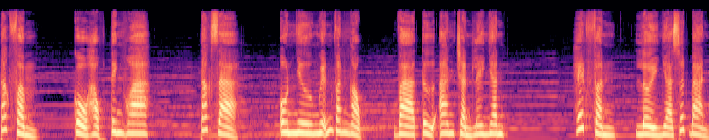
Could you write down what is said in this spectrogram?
tác phẩm Cổ học tinh hoa, tác giả Ôn Như Nguyễn Văn Ngọc và Tử An Trần Lê Nhân. Hết phần lời nhà xuất bản.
